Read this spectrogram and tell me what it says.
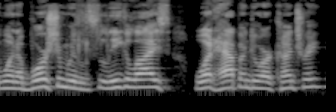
when abortion was legalized, what happened to our country?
